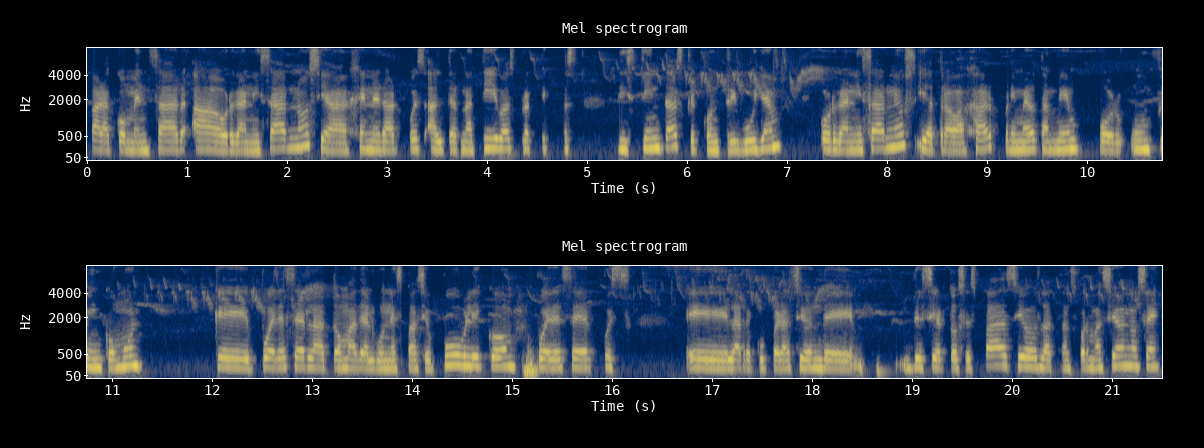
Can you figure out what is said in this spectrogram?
para comenzar a organizarnos y a generar pues alternativas, prácticas distintas que contribuyan a organizarnos y a trabajar primero también por un fin común, que puede ser la toma de algún espacio público, puede ser pues eh, la recuperación de, de, ciertos espacios, la transformación, no sé.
